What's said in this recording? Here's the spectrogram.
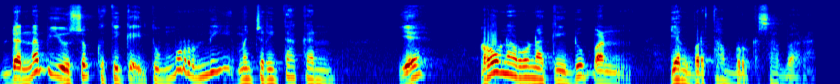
dan Nabi Yusuf ketika itu murni menceritakan ya rona-rona kehidupan yang bertabur kesabaran.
